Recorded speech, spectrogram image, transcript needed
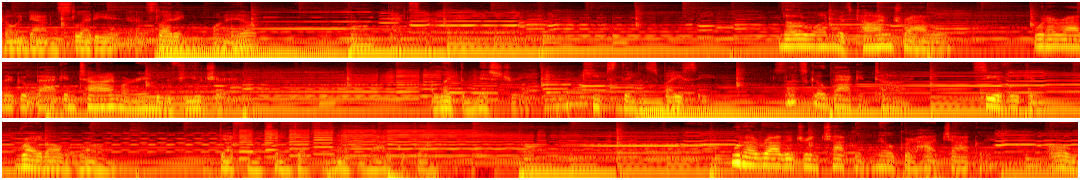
going down a sleddy, uh, sledding on a hill, that's it, Another one with time travel would I rather go back in time or into the future? I like the mystery, it keeps things spicy. So let's go back in time, see if we can right all the wrongs, and definitely change up some mathematical problems. Would I rather drink chocolate milk or hot chocolate? Oh,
